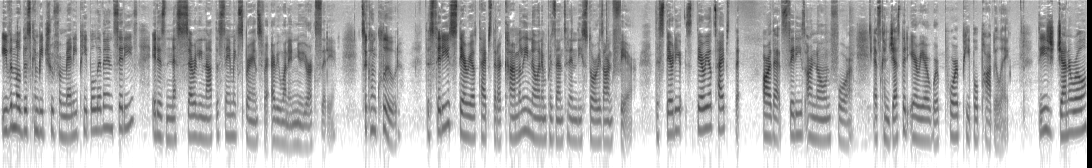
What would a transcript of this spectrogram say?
Even though this can be true for many people living in cities, it is necessarily not the same experience for everyone in New York City. To conclude, the city stereotypes that are commonly known and presented in these stories aren't fair. The stereo- stereotypes that are that cities are known for as congested area where poor people populate. These general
